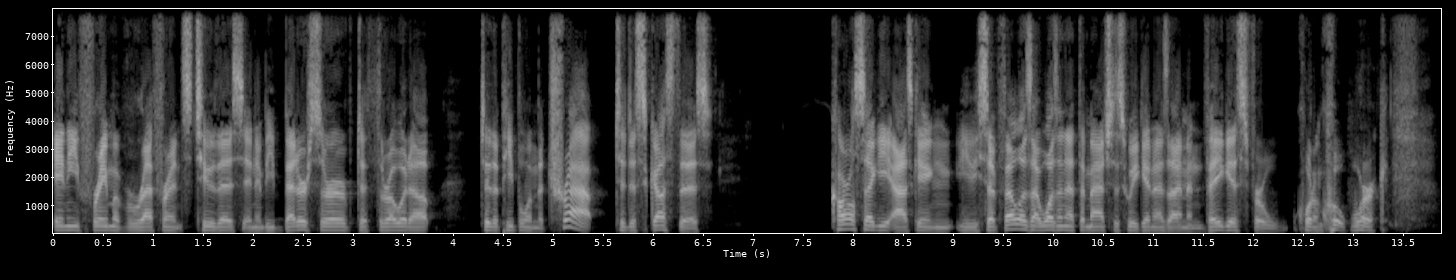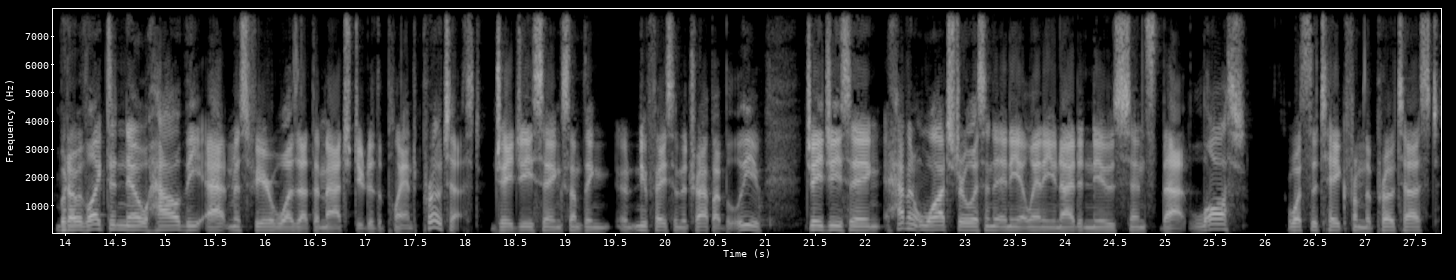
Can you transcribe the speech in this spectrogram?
any frame of reference to this, and it'd be better served to throw it up to the people in the trap to discuss this. Carl Segi asking, he said, Fellas, I wasn't at the match this weekend as I'm in Vegas for quote unquote work, but I would like to know how the atmosphere was at the match due to the planned protest. JG saying something, new face in the trap, I believe. JG saying, haven't watched or listened to any Atlanta United news since that loss. What's the take from the protest?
